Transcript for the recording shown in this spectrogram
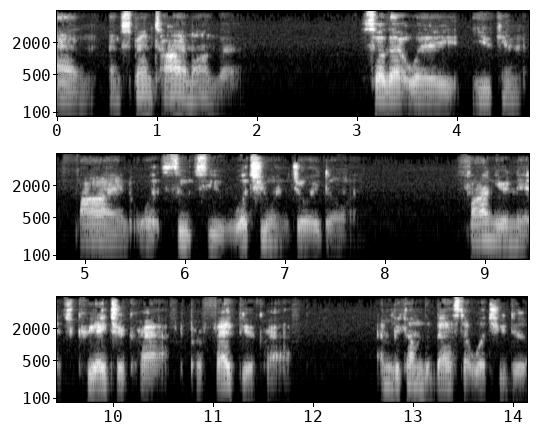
and and spend time on that so that way you can find what suits you what you enjoy doing. Find your niche create your craft perfect your craft and become the best at what you do.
